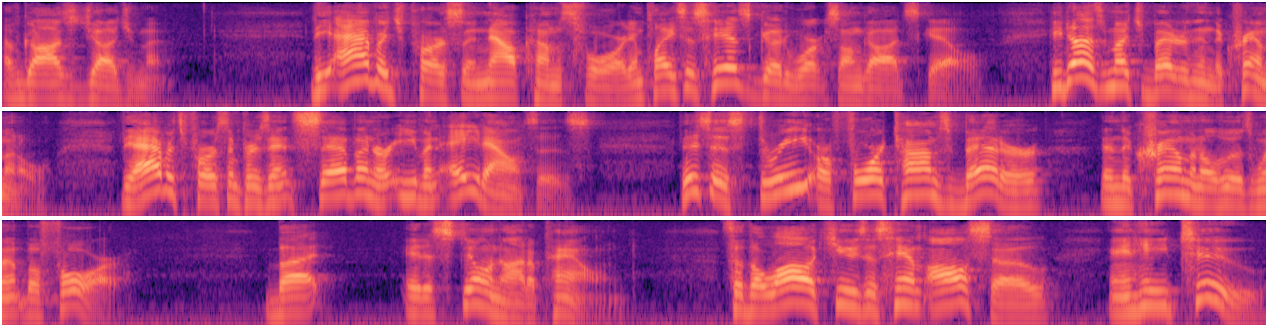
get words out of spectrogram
of God's judgment. The average person now comes forward and places his good works on God's scale. He does much better than the criminal. The average person presents seven or even eight ounces. This is three or four times better than the criminal who has went before. But it is still not a pound. So the law accuses him also, and he too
